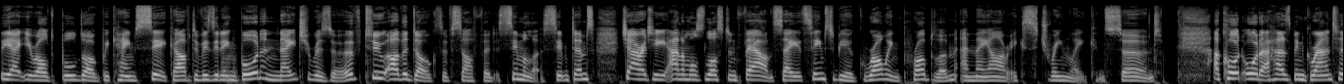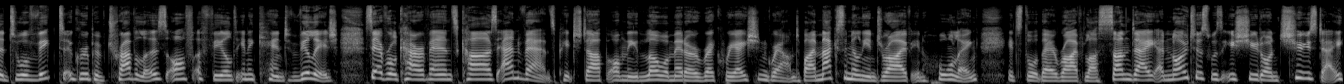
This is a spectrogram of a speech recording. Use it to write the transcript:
The eight year old bulldog became sick after visiting Borden Nature Reserve. Two other dogs have suffered similar symptoms. Charity Animals Lost and Found say it seems to be a growing problem and they are extremely concerned. A court order has been granted to evict a group of travellers off a field in a Kent village. Several caravans, cars, and vans pitched up on the Lower Meadow Recreation Ground by Maximilian Drive in Halling. It's thought they arrived last Sunday. A notice was issued on Tuesday.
